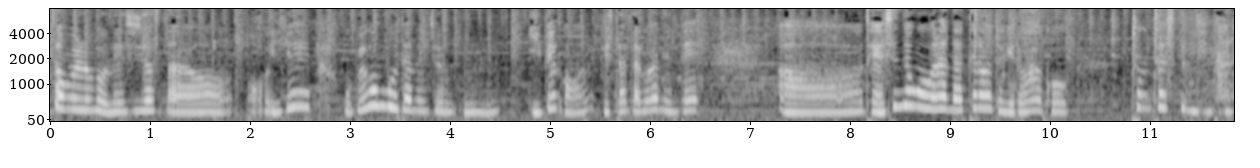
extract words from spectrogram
선물로 보내주셨어요. 어 이게 500원보다는 좀 음, 200원 비싸다고 하는데 어 제가 신청곡을 하나 틀어두기로 하고 퉁쳤습니다.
